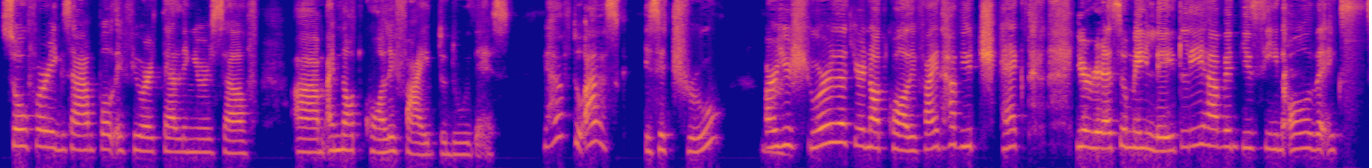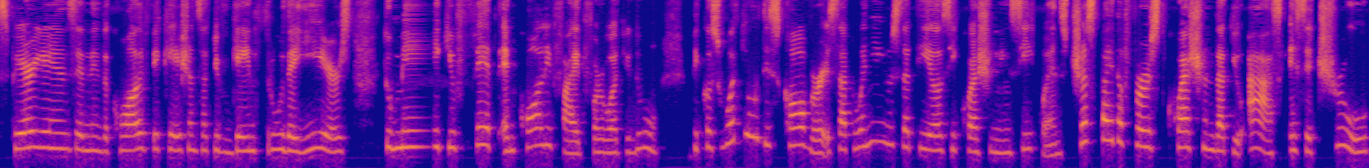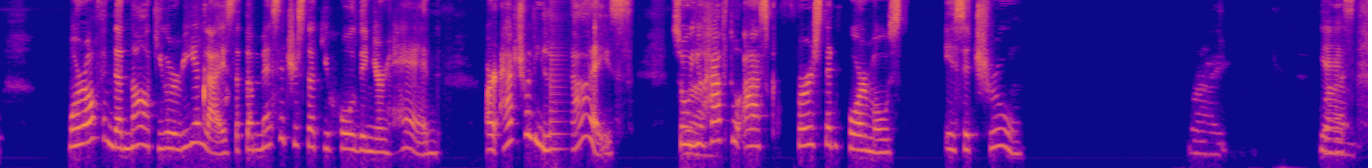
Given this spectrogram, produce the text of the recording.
So, for example, if you are telling yourself, um, I'm not qualified to do this, you have to ask, is it true? Are mm. you sure that you're not qualified? Have you checked your resume lately? Haven't you seen all the experience and the qualifications that you've gained through the years to make you fit and qualified for what you do? Because what you'll discover is that when you use the TLC questioning sequence, just by the first question that you ask, is it true? More often than not, you realize that the messages that you hold in your head are actually lies. So you have to ask first and foremost, is it true? Right. Yes. Right.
